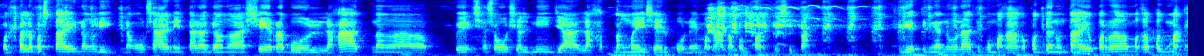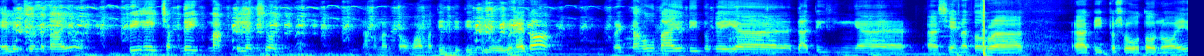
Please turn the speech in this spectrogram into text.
magpalabas tayo ng link na kung saan eh, talagang ah, shareable lahat ng pe- sa social media, lahat ng may cellphone ay makakapag-participate. Sige, tingnan mo natin kung makakapag ganun tayo para makapag mock election na tayo. PH update mock election. Nakaman to, oh, matindi-tindi ho. Ito, rekta ho tayo dito kay ah, dating ah, ah, Senator ah, ah, Tito Soto. No? Eh,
